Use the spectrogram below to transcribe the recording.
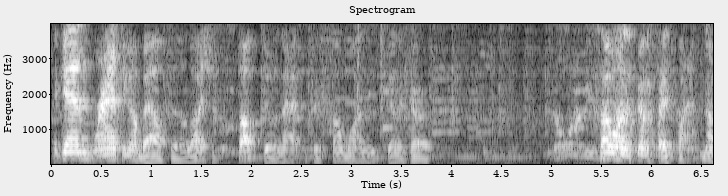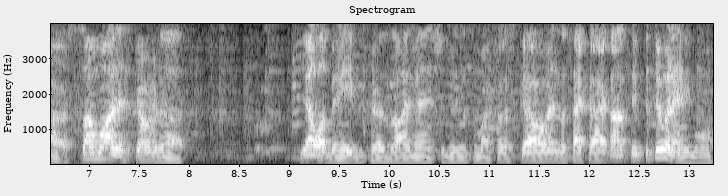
Again, ranting on Battlefield. I should stop doing that because someone is gonna go. Someone is gonna faceplant. No, someone is going to yell at me because I managed to do this on my first go and the fact that I can't seem to do it anymore.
